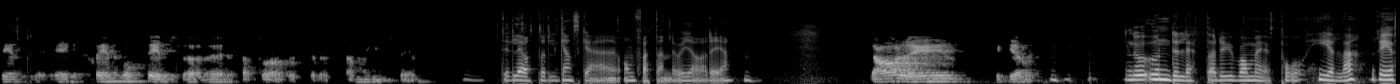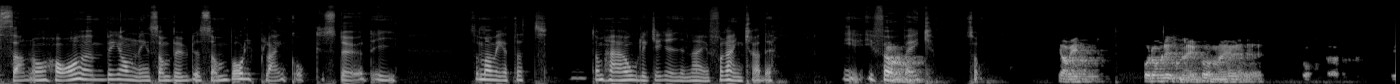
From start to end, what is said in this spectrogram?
Dels eget skäl och dels för eh, pastoratets eller samlingens del. Mm. Det låter ganska omfattande att göra det. Mm. Ja, det tycker jag. Då underlättar det ju att vara med på hela resan och ha begravningsombudet som bollplank och stöd i. Så man vet att de här olika grejerna är förankrade i, i förväg. Ja. Så. Ja visst. Och de lyssnar ju på mig eh, också. Det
